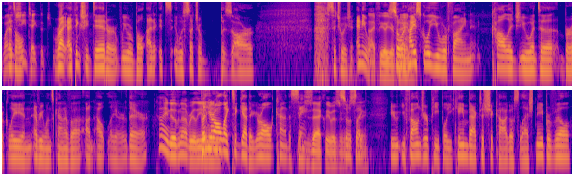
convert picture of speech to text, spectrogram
Why did whole, she take the? right. I think she did, or we were both. I, it's it was such a bizarre situation. Anyway, I feel your so in high school you were fine. College you went to Berklee, and everyone's kind of a, an outlier there. Kind of, not really. But I you're mean, all like together. You're all kind of the same. exactly was So it's like you you found your people. You came back to Chicago slash Naperville,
